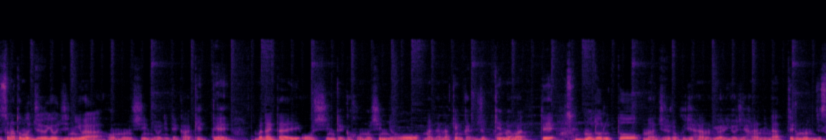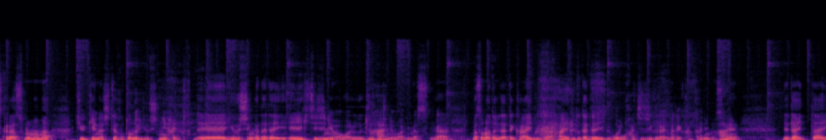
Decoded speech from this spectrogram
その後も14時には訪問診療に出かけて、まあ、大体往診というか訪問診療を、まあ、7件から10件回って。戻ると、まあ、16時半、いわゆる4時半になってるもんですから、そのまま休憩なしでほとんど有診に入ってる。で、有診が大体、えー7時には終わる、19時に終わりますが、まあ、その後に大体会議が入ると大体こう8時ぐらいまでかかりますね。はいで、大体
